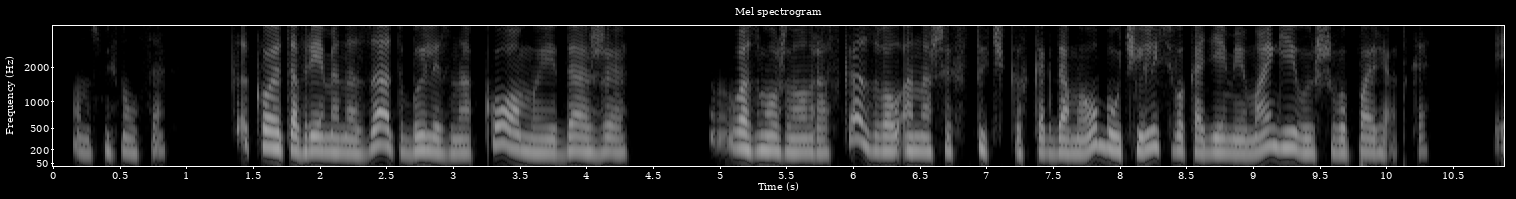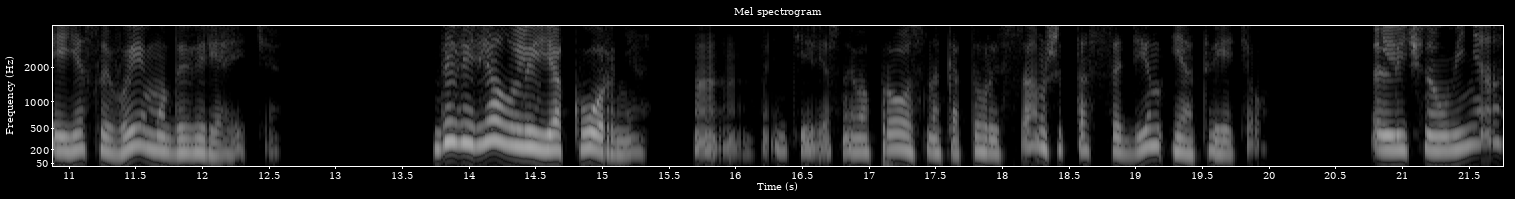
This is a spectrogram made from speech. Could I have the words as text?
— он усмехнулся. «Какое-то время назад были знакомы и даже...» Возможно, он рассказывал о наших стычках, когда мы оба учились в Академии магии высшего порядка. И если вы ему доверяете. Доверял ли я Корне? Хм, интересный вопрос, на который сам же Тассадин и ответил. Лично у меня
